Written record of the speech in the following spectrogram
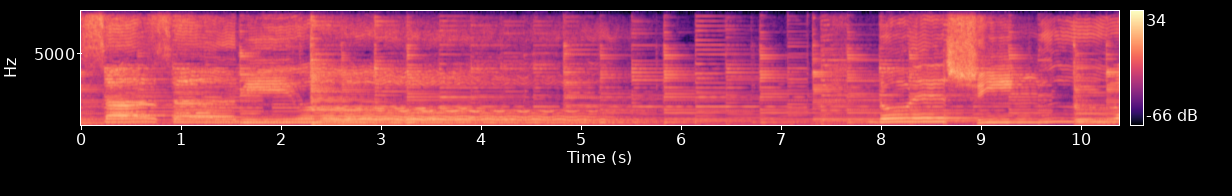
ささみを。ドレッシングは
